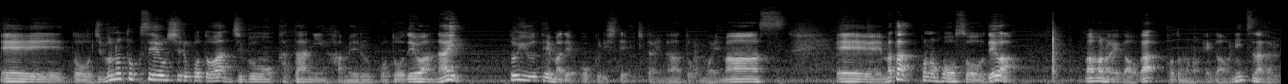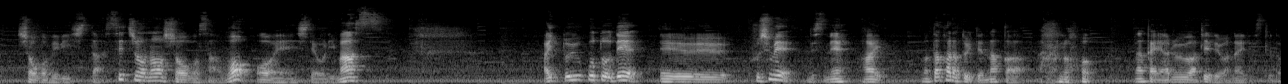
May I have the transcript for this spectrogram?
えーと自分の特性を知ることは自分を型にはめることではないというテーマでお送りしていきたいなと思います、えー、またこの放送ではママの笑顔が子供の笑顔につながる正午ベビーシッター施設長の正午さんを応援しております。はいということで、えー、節目ですね。はい、まあ、だからといってなんかあの なんかやるわけではないですけど、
